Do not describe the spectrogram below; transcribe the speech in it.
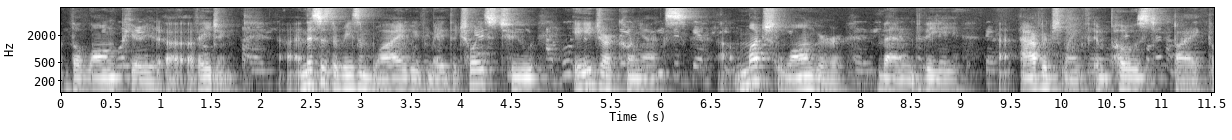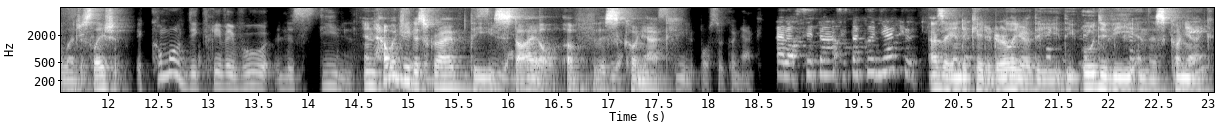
the long period uh, of aging. Uh, and this is the reason why we've made the choice to age our cognacs uh, much longer than the uh, average length imposed by the legislation. And how would you describe the style of this cognac? As I indicated earlier, the, the eau de vie in this cognac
